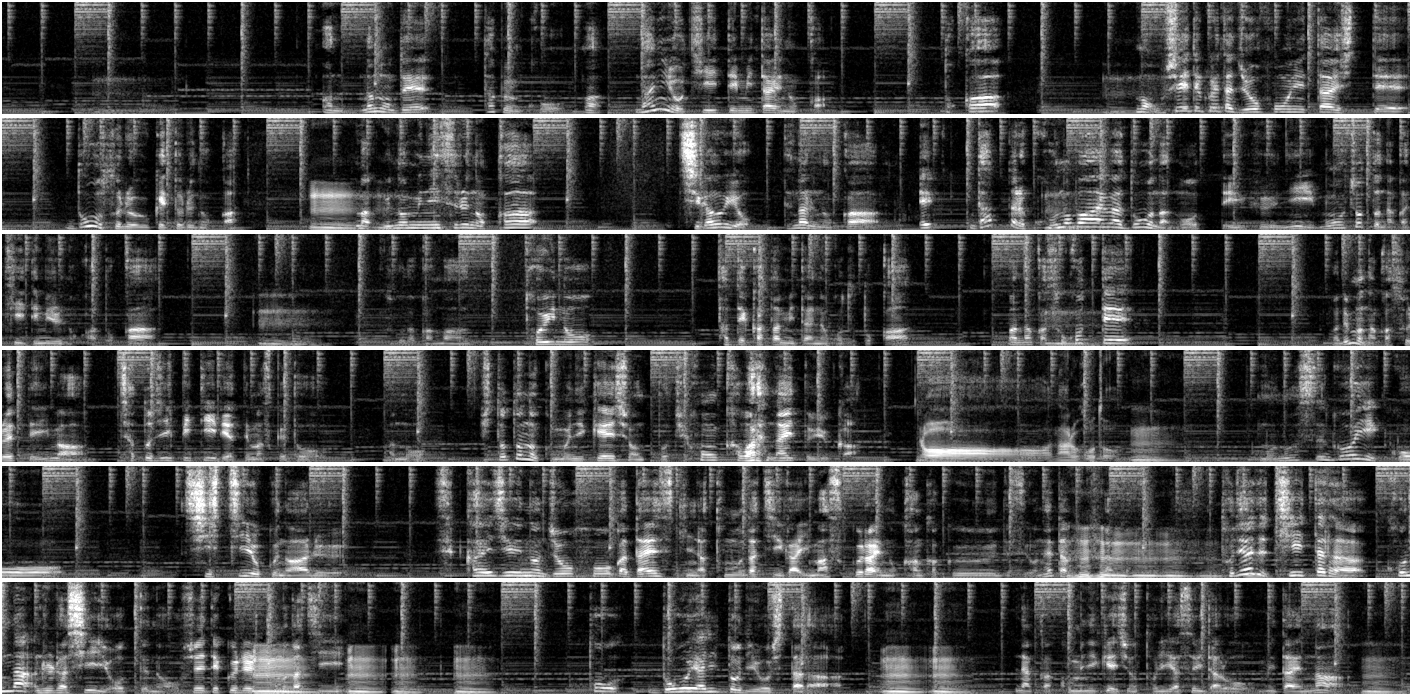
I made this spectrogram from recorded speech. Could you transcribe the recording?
あなので多分こう、まあ、何を聞いてみたいのかとか、うん。まあ、教えてくれた情報に対してどうそれを受け取るのか、うん。まあ、鵜呑みにするのか違うよってなるのかえだったらこの場合はどうなのっていうふうにもうちょっとなんか聞いてみるのかとか。うん。そうだからまあ問いの立て方みたいなこととか、まあ、なんかそこって、まあ、でもなんかそれって今チャット GPT でやってますけどあの人とのコミュニケーションと基本変わらないというか。ああなるほど。うん。ものすごいこう資質欲のある世界中の情報が大好きな友達がいますくらいの感覚ですよね多分。なんかとりあえず聞いたらこんなんあるらしいよっていうのを教えてくれる友達うんうんとどうやり取りをしたらうんうん。なんかコミュニケーション取りやすいだろうみたいなうん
